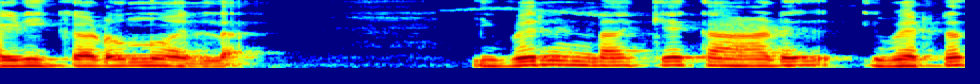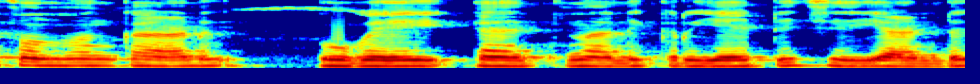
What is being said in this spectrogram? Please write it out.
ഐ ഡി കാർഡും ഒന്നുമല്ല ഇവരുണ്ടാക്കിയ കാർഡ് ഇവരുടെ സ്വന്തം കാർഡ് ഉപയോഗിച്ചാൽ ക്രിയേറ്റ് ചെയ്യാണ്ട്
